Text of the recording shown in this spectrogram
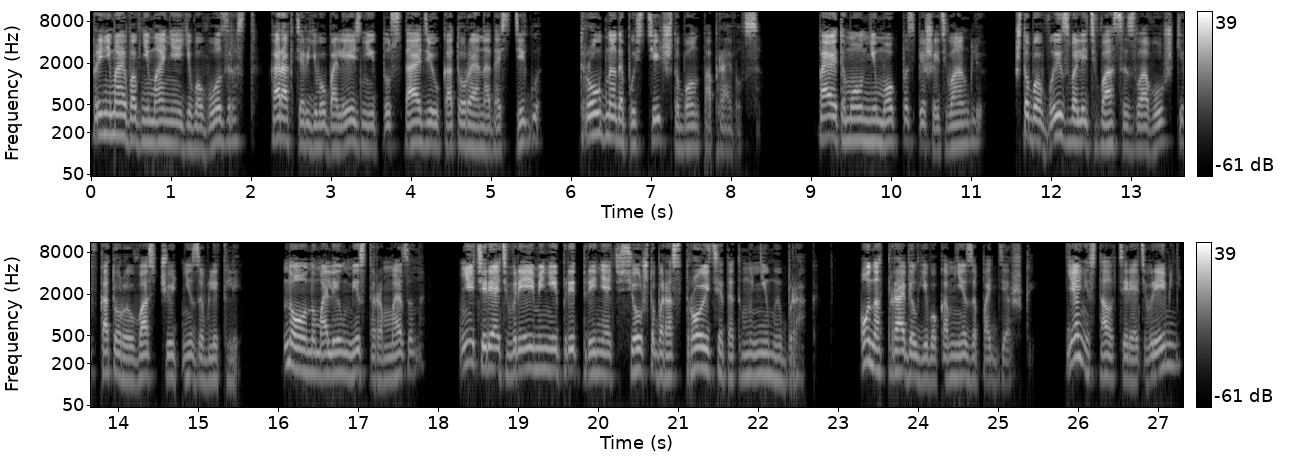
Принимая во внимание его возраст, характер его болезни и ту стадию, которой она достигла, трудно допустить, чтобы он поправился. Поэтому он не мог поспешить в Англию, чтобы вызволить вас из ловушки, в которую вас чуть не завлекли. Но он умолил мистера Мезона не терять времени и предпринять все, чтобы расстроить этот мнимый брак. Он отправил его ко мне за поддержкой. Я не стал терять времени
